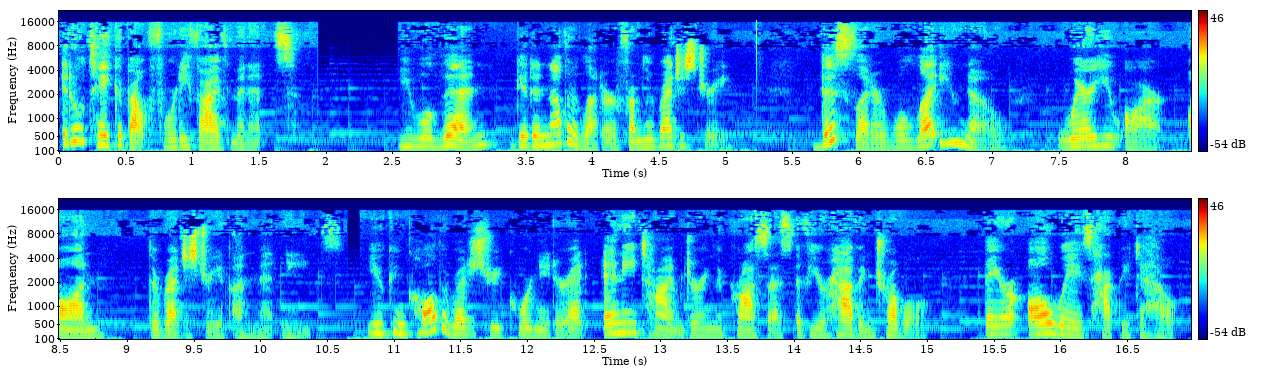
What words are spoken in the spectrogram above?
It'll take about 45 minutes. You will then get another letter from the registry. This letter will let you know where you are on the Registry of Unmet Needs. You can call the registry coordinator at any time during the process if you're having trouble. They are always happy to help.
